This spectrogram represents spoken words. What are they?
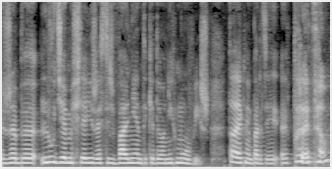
żeby ludzie myśleli, że jesteś walnięty, kiedy o nich mówisz. To jak najbardziej e, polecam.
